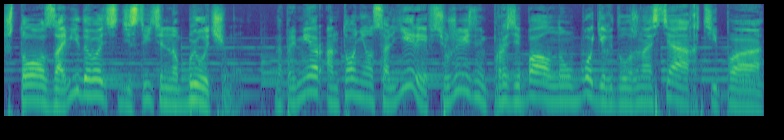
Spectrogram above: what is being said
что завидовать действительно было чему. Например, Антонио Сальери всю жизнь прозябал на убогих должностях типа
